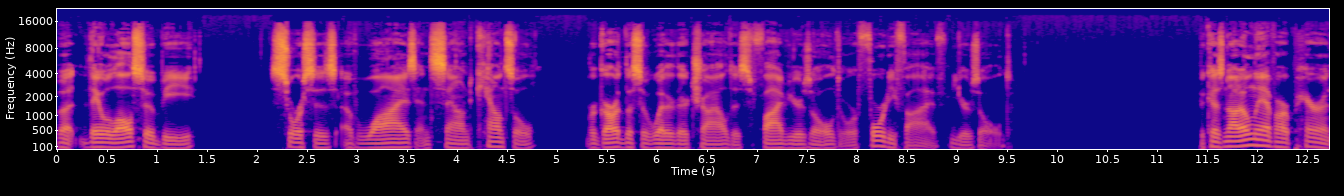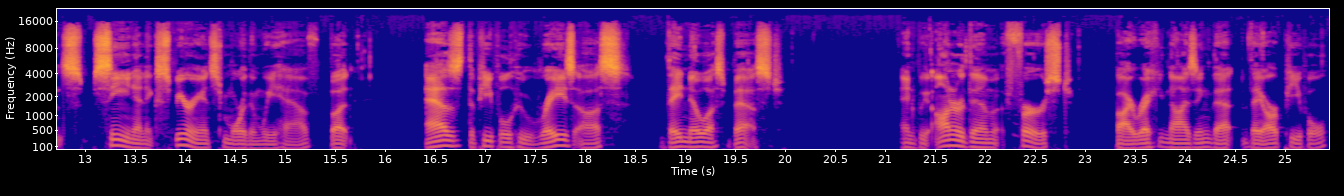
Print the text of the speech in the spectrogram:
but they will also be sources of wise and sound counsel, regardless of whether their child is five years old or 45 years old. Because not only have our parents seen and experienced more than we have, but as the people who raise us they know us best. And we honor them first by recognizing that they are people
